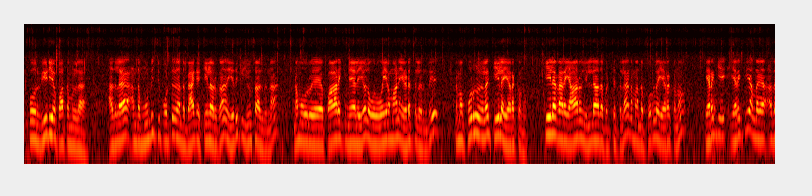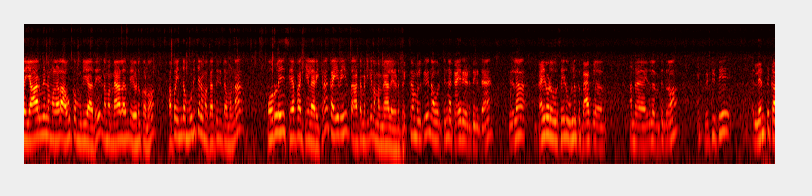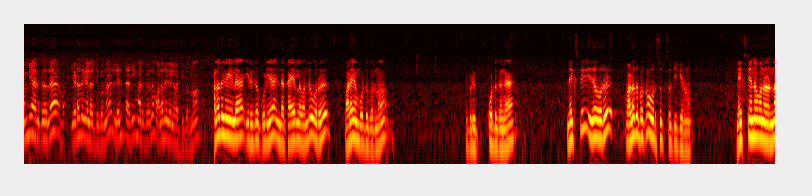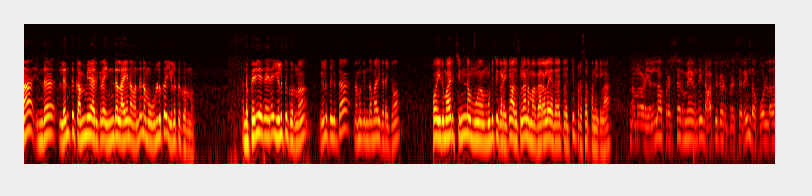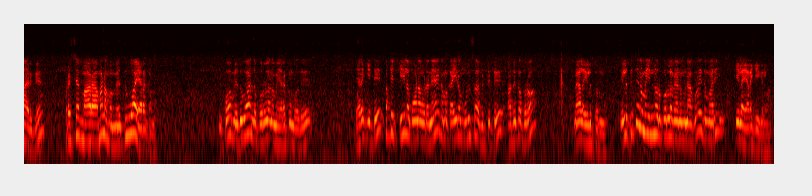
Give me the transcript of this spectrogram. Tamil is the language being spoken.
இப்போ ஒரு வீடியோ பார்த்தோம்ல அதில் அந்த முடிச்சு போட்டு அந்த பேக்கை கீழே இருக்கும். அது எதுக்கு யூஸ் ஆகுதுன்னா நம்ம ஒரு பாறைக்கு மேலேயோ இல்லை ஒரு உயரமான இடத்துல இருந்து நம்ம பொருள்களை கீழே இறக்கணும். கீழே வேறு யாரும் இல்லாத பட்சத்தில் நம்ம அந்த பொருளை இறக்கணும். இறக்கி இறக்கி அந்த அதை யாருமே நம்மளால் அவுக்க முடியாது. நம்ம மேலேருந்து எடுக்கணும். அப்போ இந்த முடிச்சை நம்ம கற்றுக்கிட்டோம்னா பொருளையும் சேஃபாக கீழே இறக்கலாம் கயிறையும் ஆட்டோமேட்டிக்காக நம்ம மேலே எடுத்து எக்ஸாம்பிளுக்கு நான் ஒரு சின்ன கயிறு எடுத்துக்கிட்டேன். இதில் கயிறோட ஒரு சைடு உள்ளுக்கு பேக்கில் அந்த இதில் விட்டுக்கிறோம். விட்டுட்டு லென்த்து கம்மியாக இருக்கிறத இடது கையில் வச்சுக்கணும். லென்த் அதிகமாக இருக்கிறத வலது கையில் வச்சுக்கணும். வலது கையில் இருக்கக்கூடிய இந்த கயிறில் வந்து ஒரு வளையம் போட்டுக்கிறணும் இப்படி போட்டுக்கோங்க. நெக்ஸ்ட்டு இதை ஒரு வலது பக்கம் ஒரு சுற்றி சுற்றிக்கிறணும் நெக்ஸ்ட் என்ன பண்ணணும்னா இந்த லென்த்து கம்மியாக இருக்கிற இந்த லைனை வந்து நம்ம உள்ளுக்க இழுத்துக்கிறணும் அந்த பெரிய கயிறை இழுத்துக்கிறணும் இழுத்துக்கிட்டால் நமக்கு இந்த மாதிரி கிடைக்கும். இப்போ இது மாதிரி சின்ன மு முடிச்சு கிடைக்கும். அதுக்குள்ளே நம்ம விரலை ஏதாச்சும் வச்சு ப்ரெஷர் பண்ணிக்கலாம். நம்மளோட எல்லா ப்ரெஷருமே வந்து இந்த ஆப்ஜெக்டோட ப்ரெஷர் இந்த ஹோலில் தான் இருக்குது ப்ரெஷர் மாறாமல் நம்ம மெதுவாக இறக்கணும். இப்போது மெதுவாக இந்த பொருளை நம்ம இறக்கும்போது இறக்கிட்டு ஆப்ஜெக்ட் கீழே போன உடனே நம்ம கயிறை முழுசாக விட்டுட்டு அதுக்கப்புறம் மேலே இழுத்துடணும். இழுத்துட்டு நம்ம இன்னொரு பொருளை வேணும்னா கூட இது மாதிரி கீழே இறக்கிக்கலாம்.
